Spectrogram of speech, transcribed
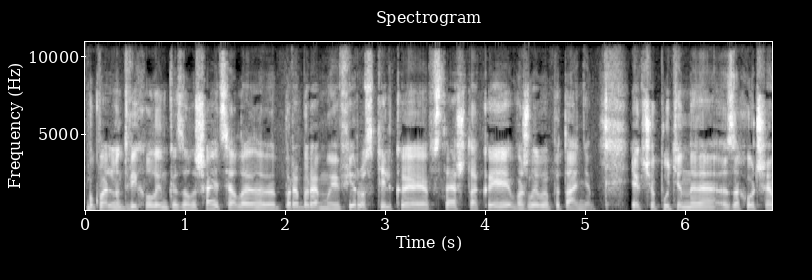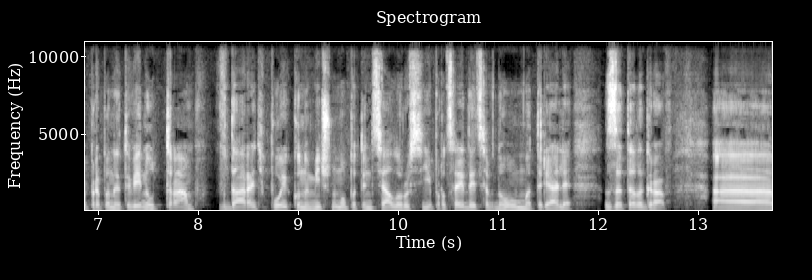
Буквально дві хвилинки залишається, але переберемо ефір, оскільки все ж таки важливе питання. Якщо Путін не захоче припинити війну, Трамп вдарить по економічному потенціалу Росії. Про це йдеться в новому матеріалі The Telegraph. Е,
